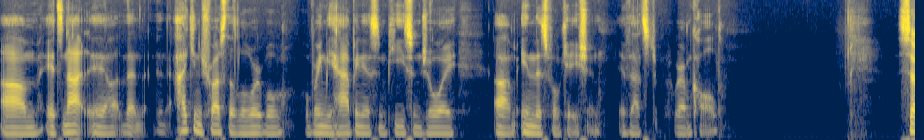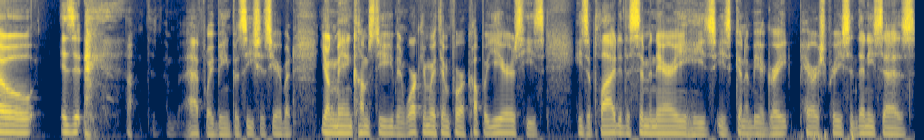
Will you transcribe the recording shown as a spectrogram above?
Um, it's not you know, that I can trust the Lord will will bring me happiness and peace and joy um, in this vocation if that's where I'm called. So is it? I'm halfway being facetious here, but young man comes to you. You've been working with him for a couple years. He's he's applied to the seminary. He's he's going to be a great parish priest, and then he says,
